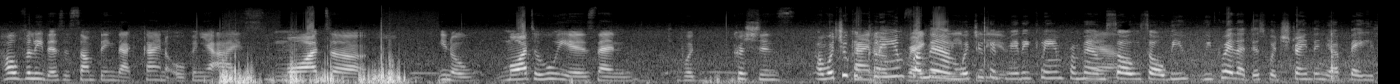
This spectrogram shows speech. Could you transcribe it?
hopefully this is something that kind of open your eyes more to you know more to who he is than what christians and what you can claim from him what you could really claim from him yeah. so so we we pray that this would strengthen your faith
